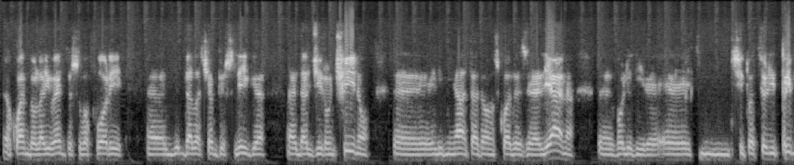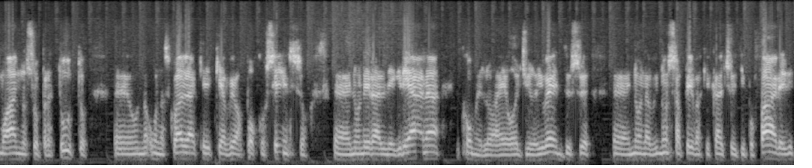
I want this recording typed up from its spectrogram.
eh, quando la Juventus va fuori eh, dalla Champions League eh, dal gironcino, eh, eliminata da una squadra israeliana, eh, voglio dire, in situazioni di primo anno soprattutto, una, squadra che, che, aveva poco senso, non era allegriana come lo è oggi la Juventus, non, non, sapeva che calcio di tipo fare,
